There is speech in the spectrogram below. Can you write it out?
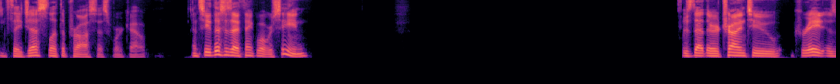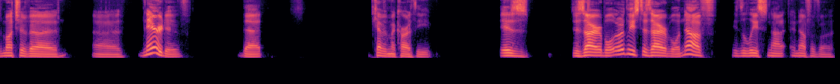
If they just let the process work out. And see, this is, I think, what we're seeing. Is that they're trying to create as much of a, a narrative that Kevin McCarthy is desirable, or at least desirable enough. He's at least not enough of a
